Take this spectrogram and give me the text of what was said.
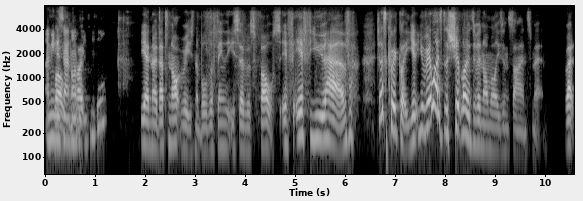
I mean, Well, is that not like- reasonable? Yeah, no, that's not reasonable. The thing that you said was false. If if you have just quickly, you, you realize there's shitloads of anomalies in science, man. Right?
